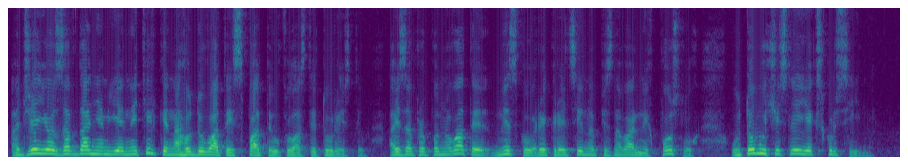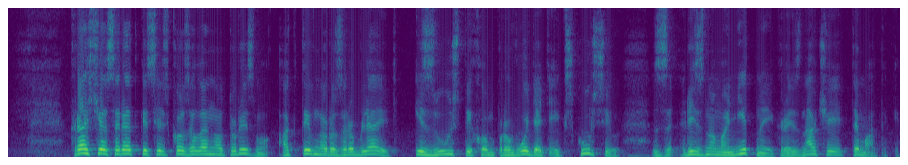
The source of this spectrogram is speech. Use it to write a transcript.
Адже його завданням є не тільки нагодувати і спати укласти туристів, а й запропонувати низку рекреаційно-пізнавальних послуг, у тому числі й екскурсійних. Кращі осередки сільського зеленого туризму активно розробляють і з успіхом проводять екскурсію з різноманітної краєзнавчої тематики.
